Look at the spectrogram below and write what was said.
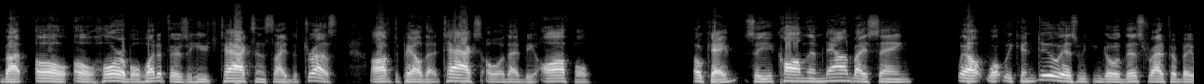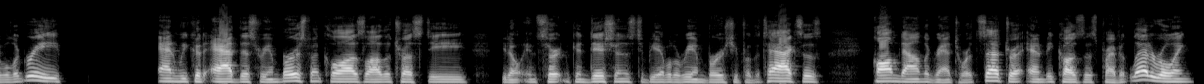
about, oh, oh, horrible. What if there's a huge tax inside the trust? I'll have to pay all that tax. Oh, that'd be awful. Okay, so you calm them down by saying, well, what we can do is we can go this route if everybody will agree, and we could add this reimbursement clause, allow the trustee, you know, in certain conditions to be able to reimburse you for the taxes, calm down the grantor, etc. And because this private letter ruling,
